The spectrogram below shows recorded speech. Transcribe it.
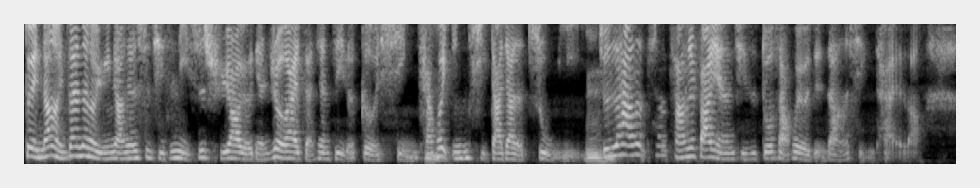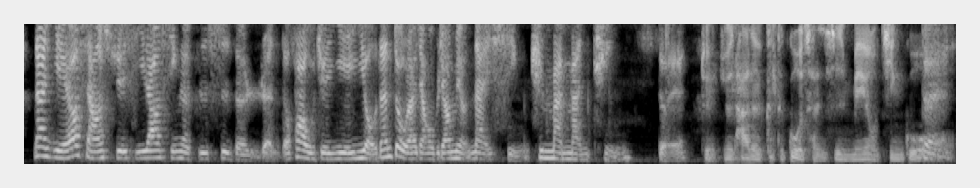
对，然后你在那个语音聊天室，其实你是需要有点热爱展现自己的个性，才会引起大家的注意。嗯就是他他常常去发言人，其实多少会有点这样的心态了。那也要想要学习到新的知识的人的话，我觉得也有，但对我来讲，我比较没有耐心去慢慢听。对，对，就是他的的过程是没有经过对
